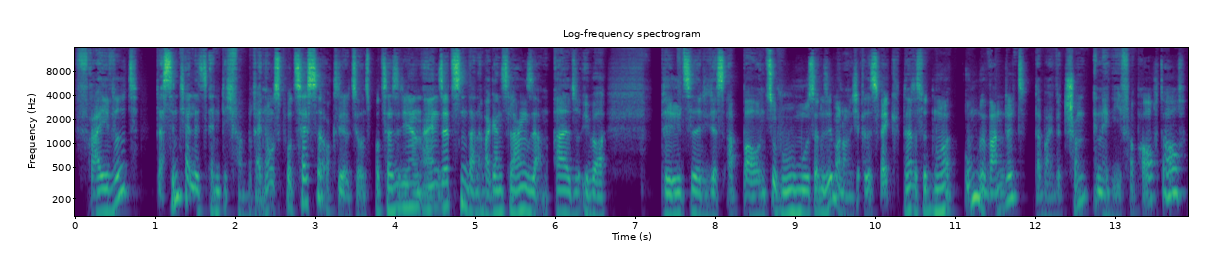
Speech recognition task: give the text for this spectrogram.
frei wird, das sind ja letztendlich Verbrennungsprozesse, Oxidationsprozesse, die dann einsetzen, dann aber ganz langsam. Also über Pilze, die das abbauen zu Humus, dann ist immer noch nicht alles weg. Ne? Das wird nur umgewandelt. Dabei wird schon Energie verbraucht auch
